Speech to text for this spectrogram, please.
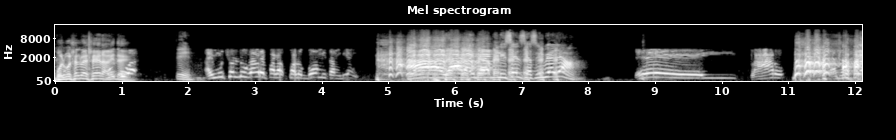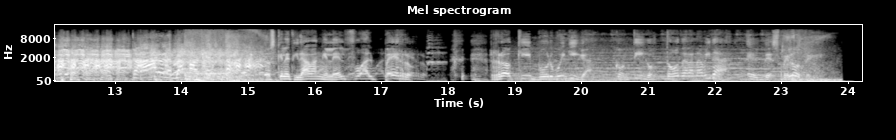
Bulbu es cervecera, ¿viste? Sí. Hay muchos lugares para, para los gomis también. Ah, ya, el de la mi licencia, ¿sirve allá? ¡Ey! Claro. Claro, el Black Market. Los que le tiraban el elfo al perro. Rocky, Burbu y Giga. Contigo toda la Navidad. El despelote.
